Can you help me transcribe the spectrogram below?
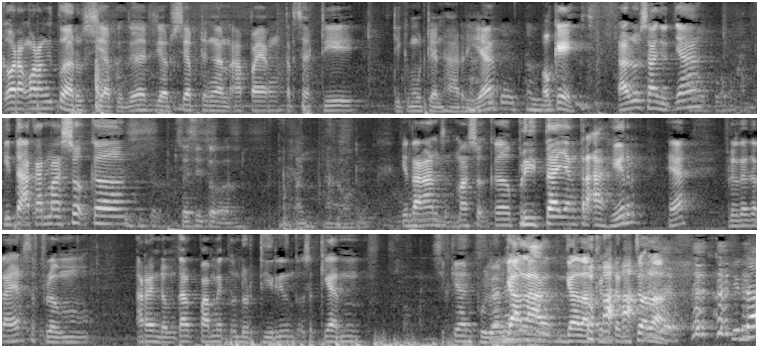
ke orang-orang itu harus siap gitu ya. Dia harus siap dengan apa yang terjadi di kemudian hari ya. Oke lalu selanjutnya kita akan masuk ke sesi itu kita akan masuk ke berita yang terakhir ya. Berita terakhir sebelum random talk pamit undur diri untuk sekian Sekian bulan. enggak lah enggak lah gendeng cok lah kita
